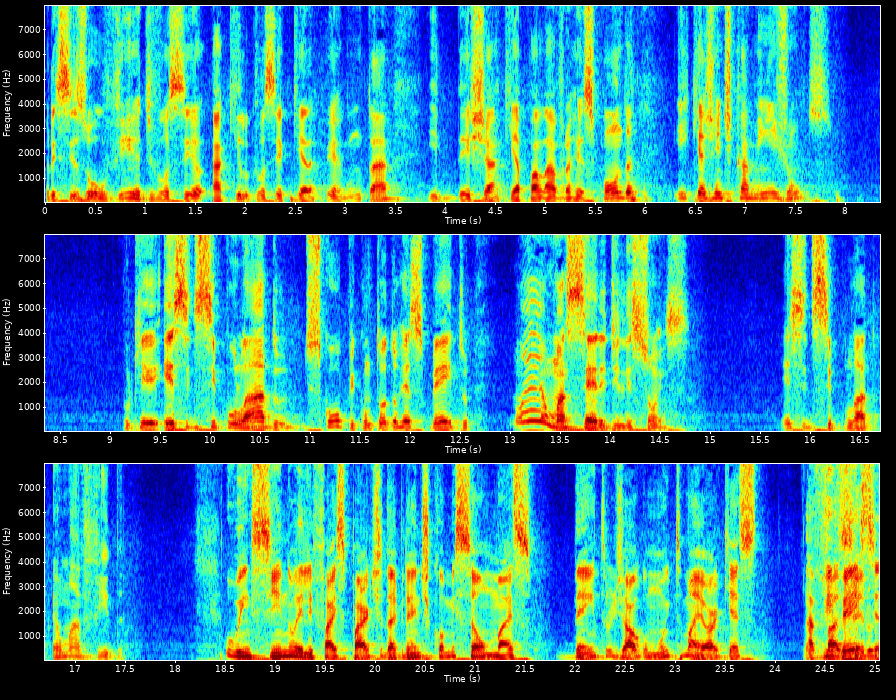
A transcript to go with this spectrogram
preciso ouvir de você aquilo que você quer perguntar e deixar que a palavra responda e que a gente caminhe juntos. Porque esse discipulado, desculpe, com todo respeito, não é uma série de lições. Esse discipulado é uma vida. O ensino ele faz parte da grande comissão, mas dentro de algo muito maior que é A vivência.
